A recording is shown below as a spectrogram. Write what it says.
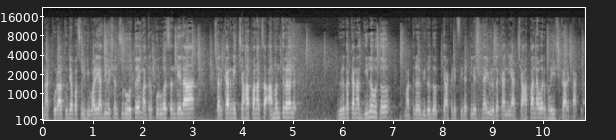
नागपुरात उद्यापासून हिवाळी अधिवेशन सुरू होतंय. मात्र पूर्वसंध्येला सरकारने चहापानाचं आमंत्रण विरोधकांना दिलं होतं. मात्र विरोधक त्याकडे फिरकलेच नाही. विरोधकांनी या चहापानावर बहिष्कार टाकला.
